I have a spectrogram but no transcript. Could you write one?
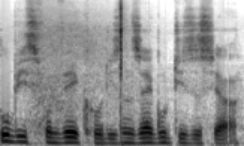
Kubis von Weco, die sind sehr gut dieses Jahr.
